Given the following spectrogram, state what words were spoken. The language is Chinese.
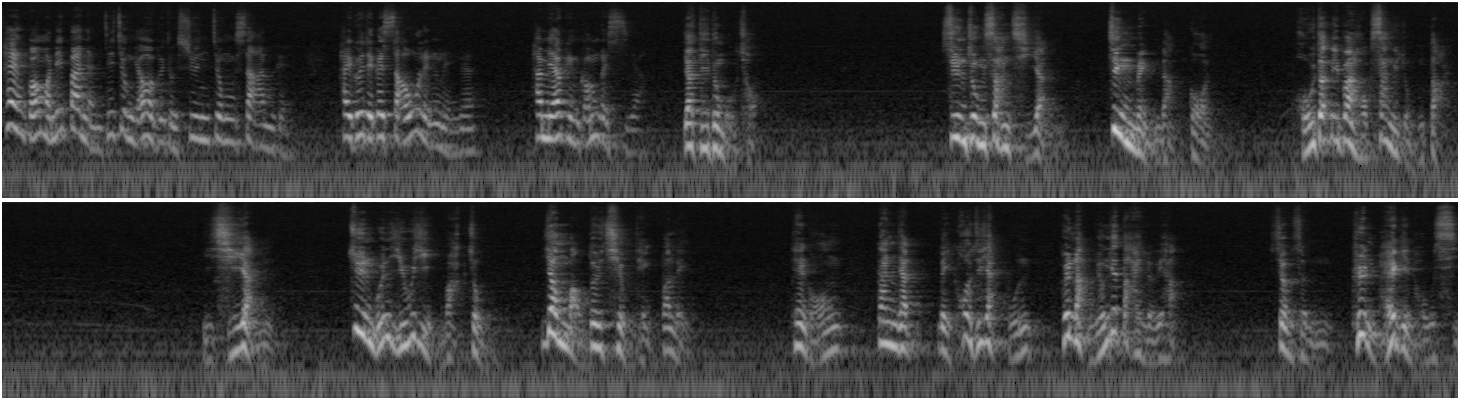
聽講話呢班人之中有一個叫做孫中山嘅，係佢哋嘅首領嚟嘅，係咪有件咁嘅事啊？一啲都冇錯。孫中山此人精明能幹，好得呢班學生嘅擁戴。而此人專門妖言惑眾，陰謀對朝廷不利。聽講近日離開咗日本，去南洋一帶旅行，相信決唔係一件好事。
